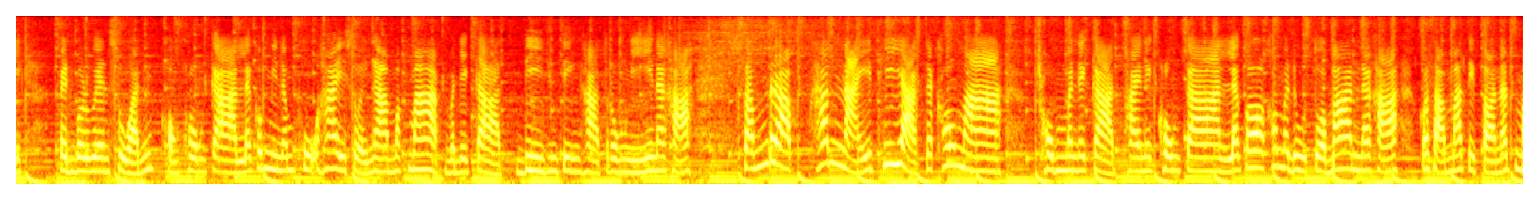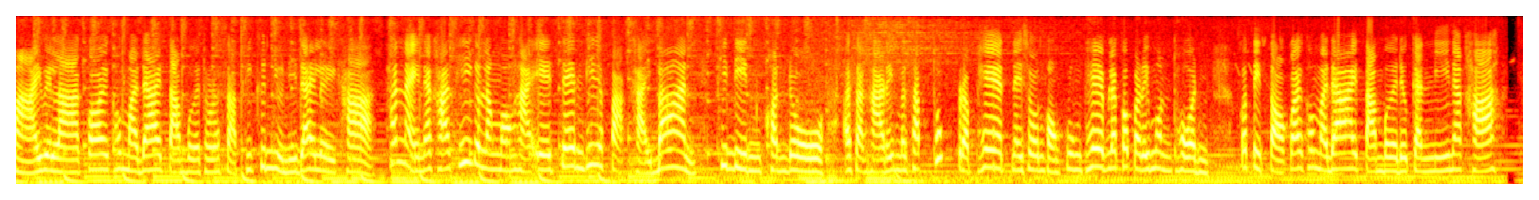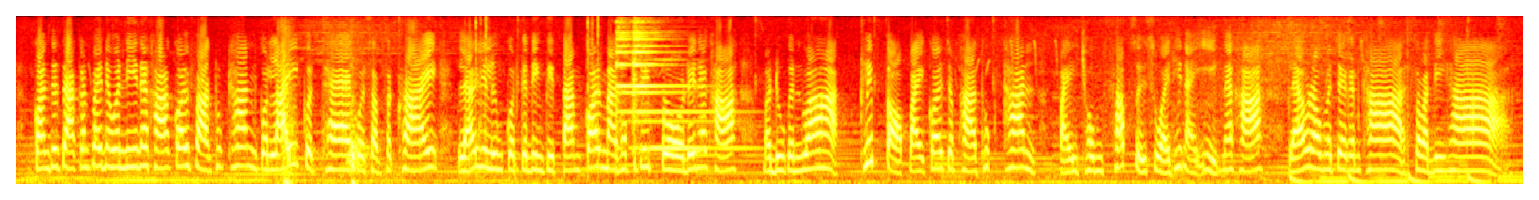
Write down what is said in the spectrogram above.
เป็นบริเวณสวนของโครงการ แล้วก็มีน้ำพุให้สวยงามมาก ๆ บรรยากาศดีจริง ๆ ค่ะตรงนี้นะคะสำหรับท่านไหนที่อยากจะเข้ามาชมบรรยากาศภายในโครงการ แล้วก็เข้ามาดูตัวบ้านนะคะ ก็สามารถติดต่อนัดหมายเวลาก้อยเข้ามาได้ตามเบอร์โทรศัพท์ที่ขึ้นอยู่นี้ได้เลยค่ะ ท่านไหนนะคะที่กำลังมองหาเอเจนต์ที่จะฝากขายบ้าน ที่ดินคอนโด อสังหาริมทรัพย์ทุกประเภทในโซนของกรุงเทพและก็ปริมณฑลก็ติดต่อก้อยเข้ามาได้ตามเบอร์เดียวกันนี้นะคะ ก่อนจะจากกันไปในวันนี้นะคะ ก้อยฝากทุกท่านกดไลค์ กดแชร์ กด Subscribe แล้วอย่าลืมกดกระดิ่งติดตามก้อย My Property Pro ด้วยนะคะ มาดูกันว่าคลิปต่อไปก้อยจะพาทุกท่าน ไปชมทรัพย์สวยๆที่ไหนอีกนะคะ แล้วเรามาเจอกันค่ะ สวัสดีค่ะ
